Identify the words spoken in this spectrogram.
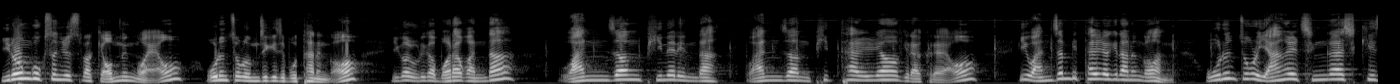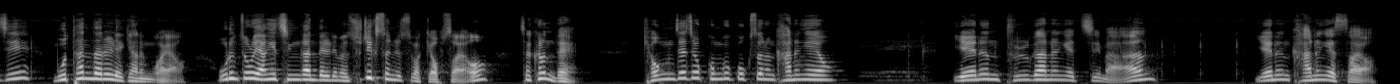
이런 곡선일 수밖에 없는 거예요. 오른쪽으로 움직이지 못하는 거. 이걸 우리가 뭐라고 한다? 완전 비 내린다. 완전 비탄력이라 그래요. 이 완전 비탄력이라는 건 오른쪽으로 양을 증가시키지 못한다를 얘기하는 거예요. 오른쪽으로 양이 증가 안 되려면 수직선일 수밖에 없어요. 자, 그런데 경제적 공급 곡선은 가능해요. 얘는 불가능했지만 얘는 가능했어요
